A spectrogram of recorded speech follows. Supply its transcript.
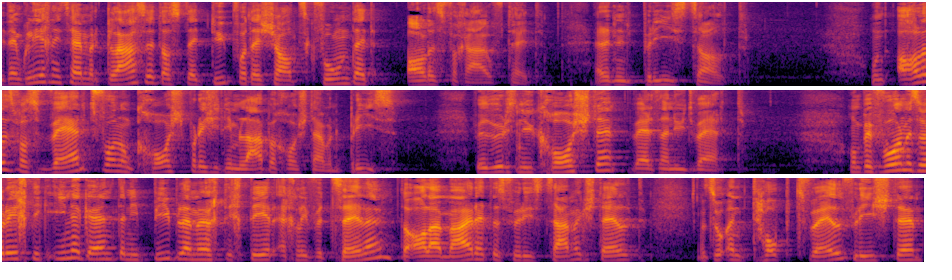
In dem Gleichnis haben wir gelesen, dass der Typ, der den Schatz gefunden hat, alles verkauft hat. Er hat einen Preis gezahlt. Und alles, was wertvoll und kostbar ist in deinem Leben, kostet auch einen Preis. Weil würde es nichts kosten, wäre es auch nichts wert. Und bevor wir so richtig reingehen in die Bibel, möchte ich dir ein bisschen erzählen. Der Alain Meyer hat das für uns zusammengestellt. So eine Top-12-Liste,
